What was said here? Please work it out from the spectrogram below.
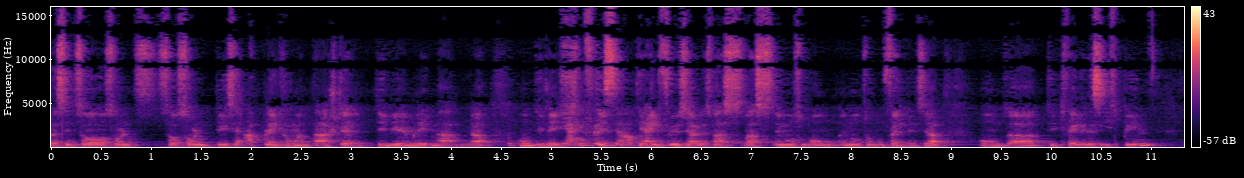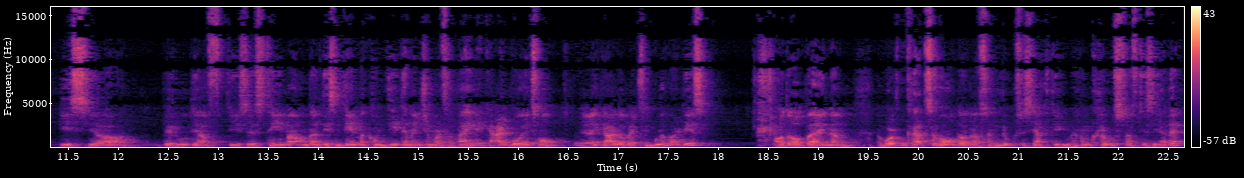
das sind so, sollen, so sollen diese Ablenkungen darstellen, die wir im Leben haben. Ja? Und die, die Einflüsse die, die, Einflüsse, alles, was, was in, unserem, in unserem Umfeld ist. Ja? Und äh, die Quelle des Ich Bin ist ja, beruht ja auf dieses Thema und an diesem Thema kommt jeder Mensch einmal vorbei, egal wo er jetzt wohnt. Ja, egal ob er jetzt im Urwald ist oder ob er in einem Wolkenkratzer wohnt oder auf seinem Luxusjacht irgendwo rumkrust auf dieser Erde,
